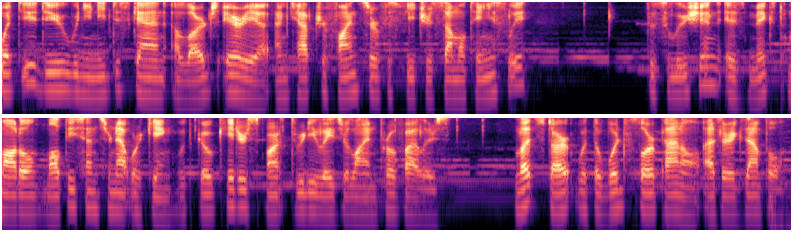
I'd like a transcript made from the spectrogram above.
What do you do when you need to scan a large area and capture fine surface features simultaneously? The solution is mixed model multi-sensor networking with Gocator Smart 3D Laser Line Profilers. Let's start with the wood floor panel as our example.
